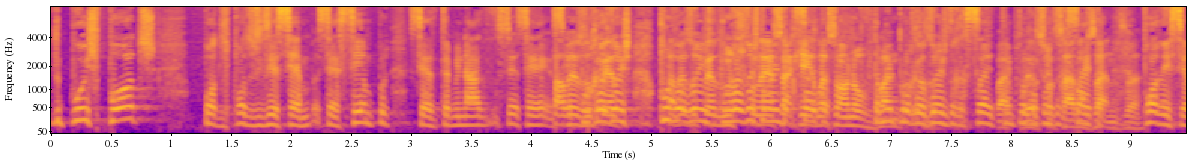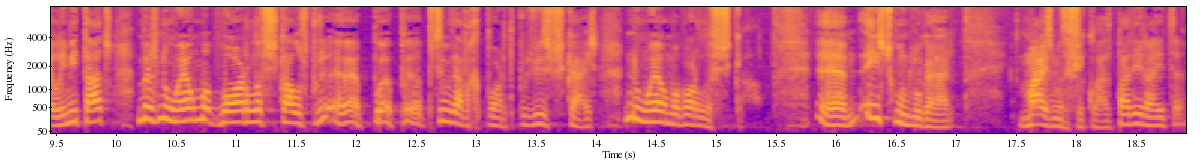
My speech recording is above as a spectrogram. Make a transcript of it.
depois podes Podes, podes dizer se é, se é, sempre, se é determinado, se é, se é, talvez por razões, por razões, por razões também de receita, também por razões de receita, também por razões de receita anos, é. podem ser limitados, mas não é uma borla fiscal, a, a, a possibilidade de reporte de prejuízos fiscais não é uma borla fiscal. Uh, em segundo lugar, mais uma dificuldade para a direita,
